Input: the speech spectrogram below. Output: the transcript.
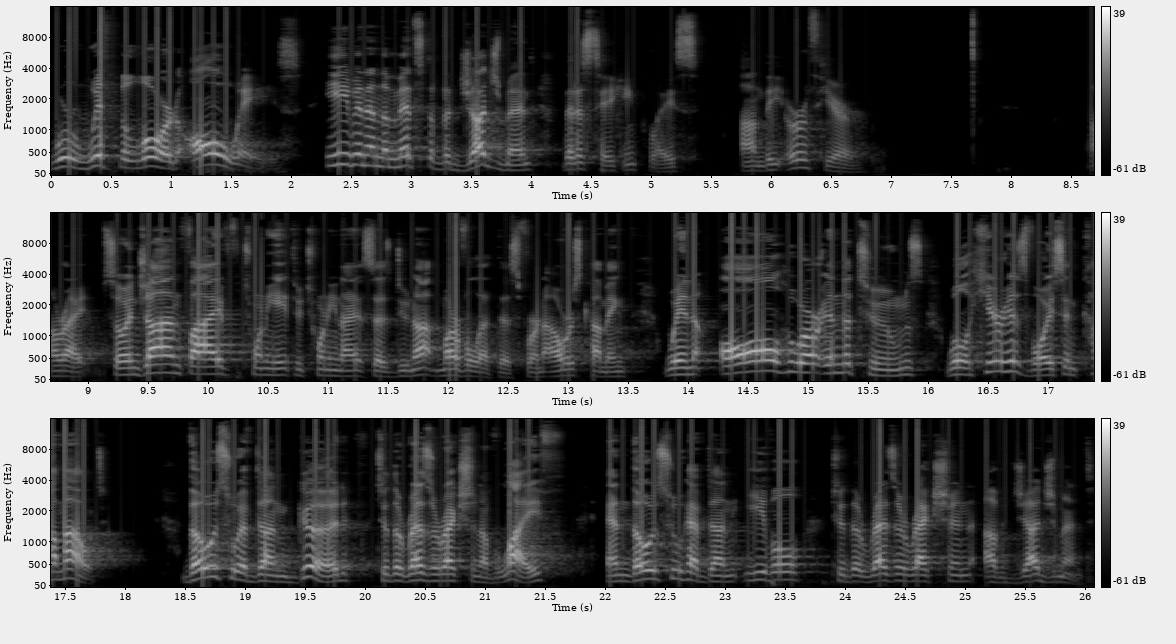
We're with the Lord always, even in the midst of the judgment that is taking place on the earth here. All right. So in John 5, 28 through 29, it says, Do not marvel at this, for an hour is coming when all who are in the tombs will hear his voice and come out. Those who have done good to the resurrection of life, and those who have done evil to the resurrection of judgment.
